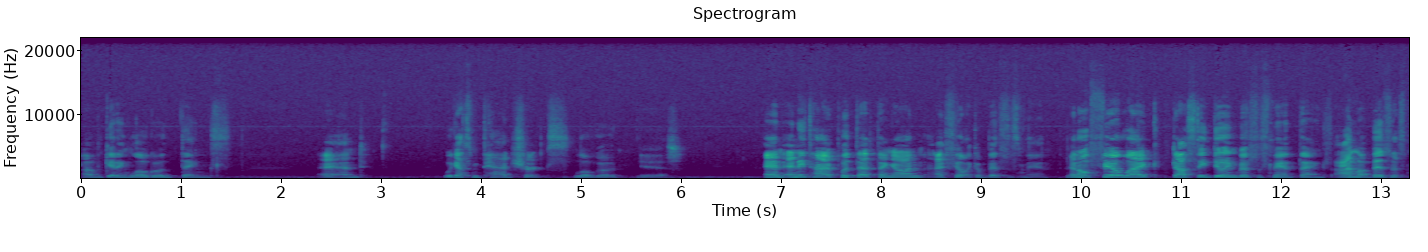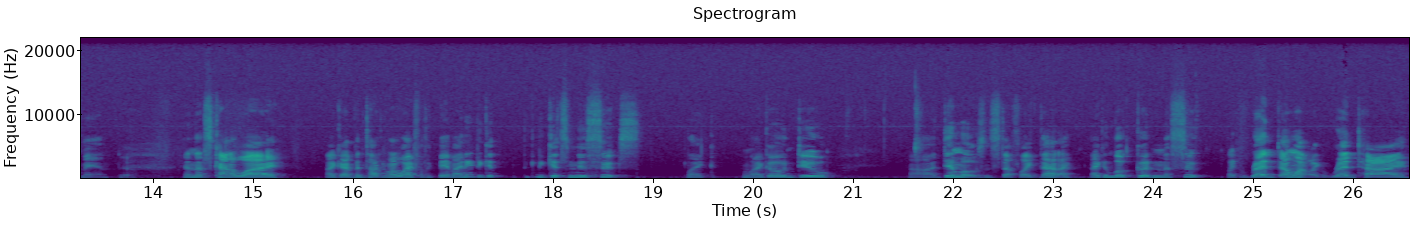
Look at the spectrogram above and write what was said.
of getting logoed things. And we got some Tad shirts logoed. Yes. And anytime I put that thing on, I feel like a businessman. I don't feel like Dusty doing businessman things. I'm a businessman. Yeah. And that's kind of why, like, I've been talking to my wife. I was like, babe, I need to get, need to get some new suits. Like, when I go and do uh, demos and stuff like that, I, I can look good in a suit. Like, red, I want, like, red tie,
